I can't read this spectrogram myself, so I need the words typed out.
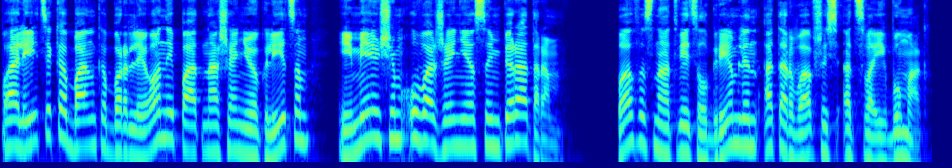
Политика банка Барлеоны по отношению к лицам, имеющим уважение с императором. Пафосно ответил Гремлин, оторвавшись от своих бумаг.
